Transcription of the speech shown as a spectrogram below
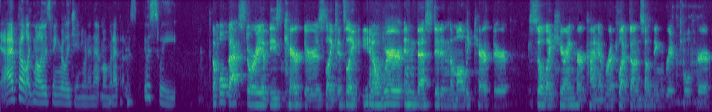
I felt like Molly was being really genuine in that moment. I thought it was it was sweet. the whole backstory of these characters, like it's like you know we're invested in the Molly character, so like hearing her kind of reflect on something Rick told her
